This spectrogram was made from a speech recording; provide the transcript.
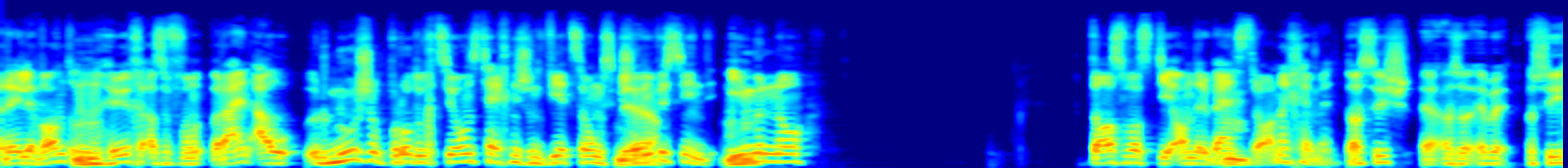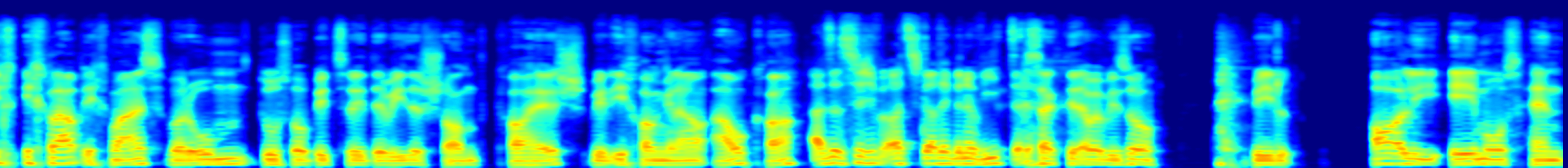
relevant und Mhm. hoch, also von rein auch nur schon produktionstechnisch und wie die Songs Ja. geschrieben sind, Mhm. immer noch das, was die anderen Bands Mhm. drankommen. Das ist, äh, also eben, also ich, ich glaube, ich weiß, warum du so ein bisschen den Widerstand gehabt hast, weil ich habe genau auch gehabt. Also das ist jetzt geht eben noch weiter. Ich sag dir aber wieso. weil alle Emos haben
